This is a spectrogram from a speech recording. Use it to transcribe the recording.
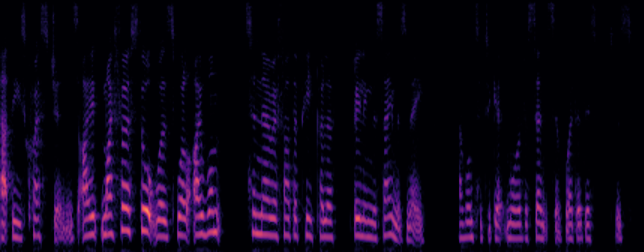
at these questions, I my first thought was, well, I want to know if other people are feeling the same as me. I wanted to get more of a sense of whether this was,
